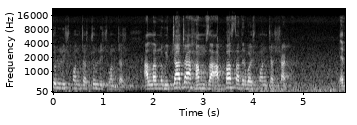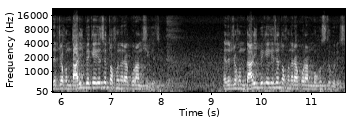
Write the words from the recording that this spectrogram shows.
চল্লিশ, পঞ্চাশ চল্লিশ, পঞ্চাশ। আল্লাহর নবীর চাচা, হামজা, আব্বাস, তাদের বয়স পঞ্চাশ, ষাট। এদের যখন দাড়ি পেকে গেছে, তখন এরা কোরআন শিখেছে। এদের যখন দাড়ি পেকে গেছে, তখন এরা কোরআন মুখস্থ করেছে।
